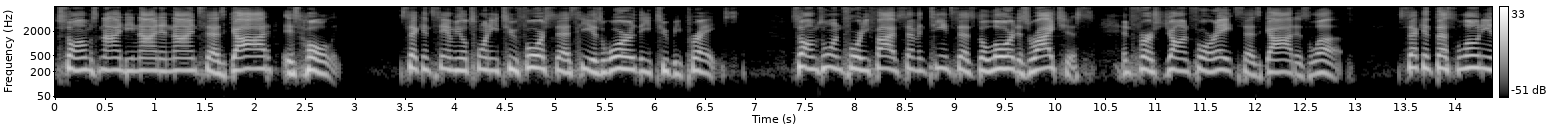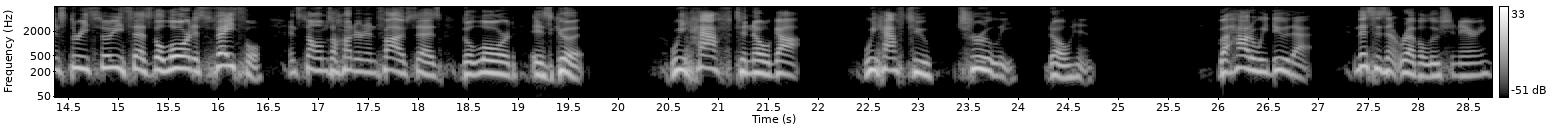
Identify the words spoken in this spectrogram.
Psalms 99 and 9 says, God is holy. 2 Samuel 22 4 says, He is worthy to be praised. Psalms 145, 17 says, The Lord is righteous. And 1 John 4, 8 says, God is love. 2 Thessalonians 3, 3 says, The Lord is faithful. And Psalms 105 says, The Lord is good. We have to know God. We have to truly know Him. But how do we do that? And this isn't revolutionary.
